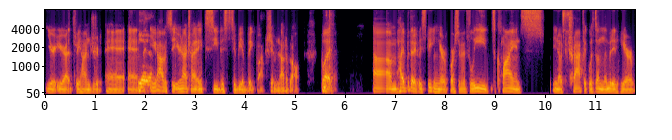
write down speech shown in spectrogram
you're you're at 300, and, and yeah. You, obviously you're not trying to exceed this to be a big box gym, not at all. But um, hypothetically speaking, here, of course, if, if leads, clients, you know, traffic was unlimited here,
